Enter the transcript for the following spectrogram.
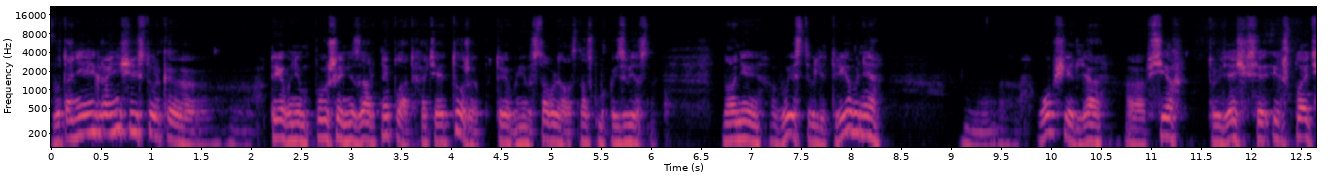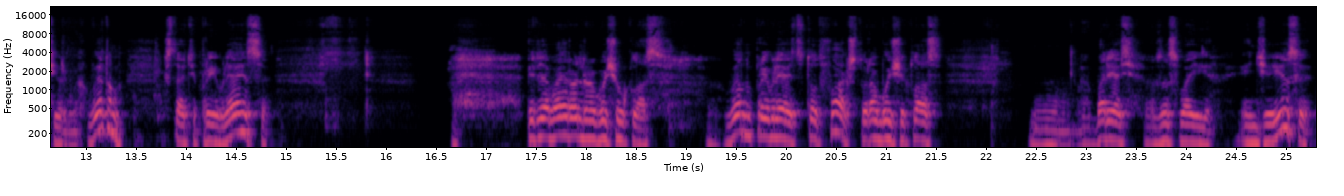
вот они ограничились только требованием повышения заработной платы, хотя это тоже требование выставлялось, насколько известно. Но они выставили требования общие для а, всех трудящихся эксплуатируемых. В этом, кстати, проявляется передовая роль рабочего класса. В этом проявляется тот факт, что рабочий класс, борясь за свои интересы,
